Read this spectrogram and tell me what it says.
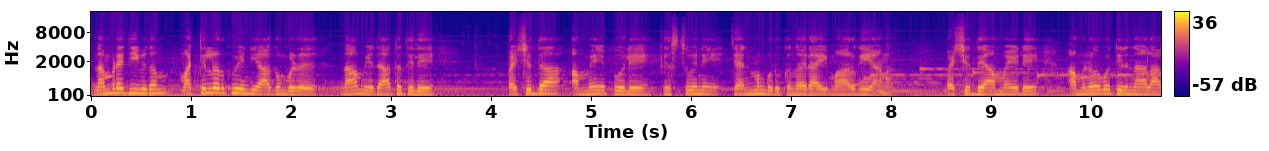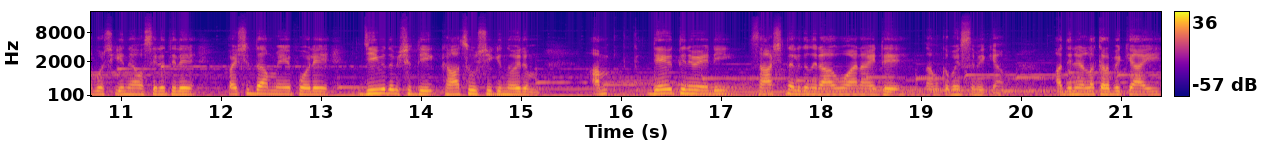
നമ്മുടെ ജീവിതം മറ്റുള്ളവർക്ക് വേണ്ടിയാകുമ്പോൾ നാം യഥാർത്ഥത്തിൽ പരിശുദ്ധ അമ്മയെപ്പോലെ ക്രിസ്തുവിനെ ജന്മം കൊടുക്കുന്നവരായി മാറുകയാണ്. പരിശുദ്ധ അമ്മയുടെ അമലോപ തിരുനാൾ ആഘോഷിക്കുന്ന അവസരത്തിൽ പരിശുദ്ധ അമ്മയെപ്പോലെ ജീവിത വിശുദ്ധി കാസൂക്ഷിക്കുന്നവരും അം- ദൈവത്തിന് വേണ്ടി സാക്ഷി നൽകുന്നവരാകുവാനായിട്ട് നമുക്ക് പരിശ്രമിക്കാം. അതിനുള്ള കൃപയ്ക്കായി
